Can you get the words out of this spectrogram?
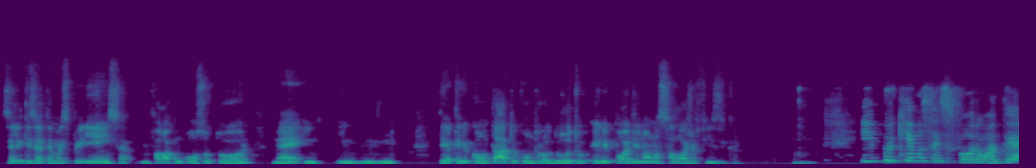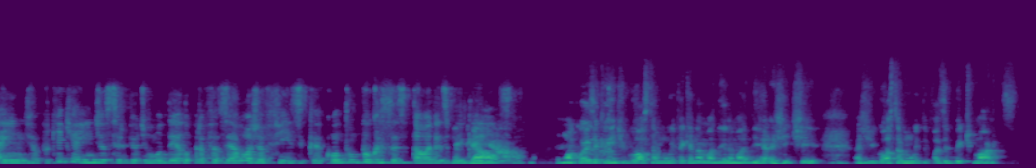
Se ele quiser ter uma experiência em falar com o consultor, né, em, em, em ter aquele contato com o produto, ele pode ir na nossa loja física. E por que vocês foram até a Índia? Por que, que a Índia serviu de modelo para fazer a loja física? Conta um pouco essa história. Legal. Uma coisa que a gente gosta muito aqui na Madeira Madeira, a gente, a gente gosta muito de fazer benchmarks.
